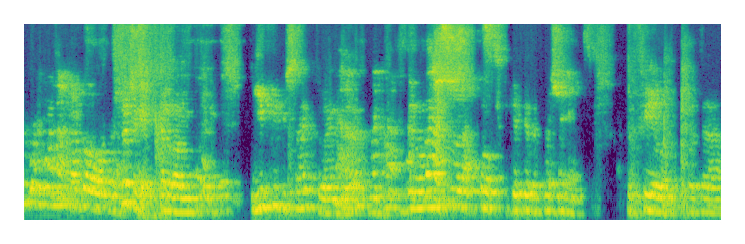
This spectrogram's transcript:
I'll go on. Stretching it, kind of, um, if you decide to enter, then we That's to get the other person to feel with, uh,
